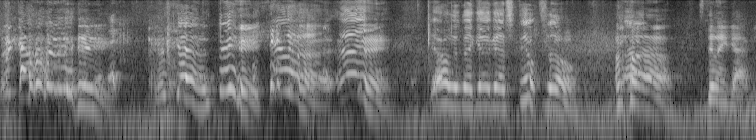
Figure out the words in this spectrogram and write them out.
look at it. This guy's big. God, man. Y'all look like y'all got stilts on. Wow. Still ain't got me.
